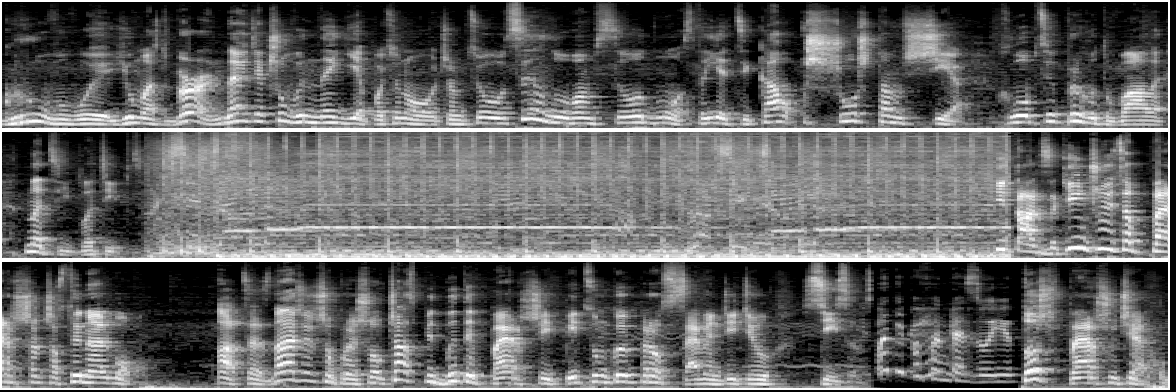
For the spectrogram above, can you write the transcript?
грувової You Must Burn, навіть якщо ви не є поціновувачем цього синглу, вам все одно стає цікаво, що ж там ще хлопці приготували на цій платівці. І так закінчується перша частина альбому. А це значить, що пройшов час підбити перший підсумкою про 72 Seasons. От і пофантазую. Тож в першу чергу.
